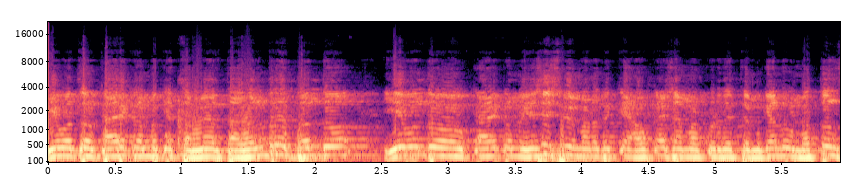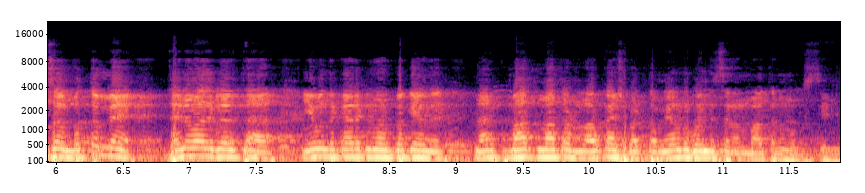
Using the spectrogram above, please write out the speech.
ಈ ಒಂದು ಕಾರ್ಯಕ್ರಮಕ್ಕೆ ತಮ್ಮ ತಾವೆಲ್ಲರೂ ಬಂದು ಈ ಒಂದು ಕಾರ್ಯಕ್ರಮ ಯಶಸ್ವಿ ಮಾಡೋದಕ್ಕೆ ಅವಕಾಶ ಮಾಡಿಕೊಡಿದೆ ತಮಗೆಲ್ಲರೂ ಮತ್ತೊಂದು ಸಲ ಮತ್ತೊಮ್ಮೆ ಧನ್ಯವಾದಗಳು ಹೇಳ್ತಾ ಈ ಒಂದು ಕಾರ್ಯಕ್ರಮದ ಬಗ್ಗೆ ನಾನು ಮಾತು ಮಾತಾಡಲು ಅವಕಾಶ ಮಾಡ್ತಾ ತಮ್ಮೆಲ್ಲರಿಗೂ ಒಂದಿಸ ನಾನು ಮಾತನ್ನು ಮುಗಿಸ್ತೀನಿ.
